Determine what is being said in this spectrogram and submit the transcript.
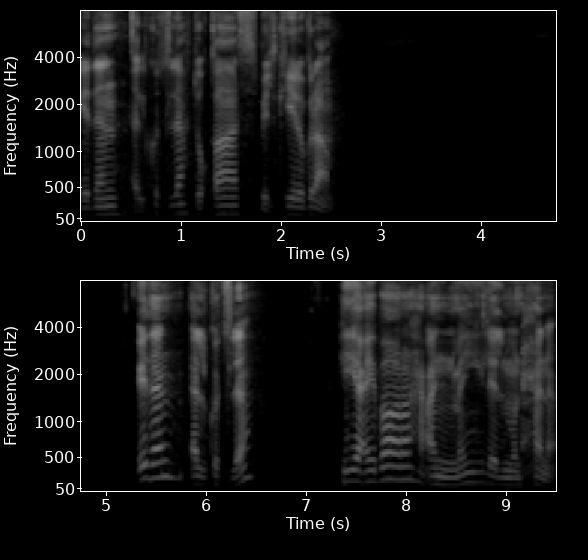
إذا الكتلة تقاس بالكيلو جرام إذا الكتلة هي عبارة عن ميل المنحنى.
